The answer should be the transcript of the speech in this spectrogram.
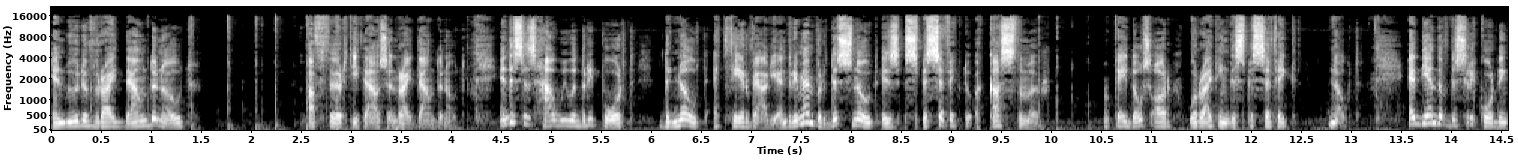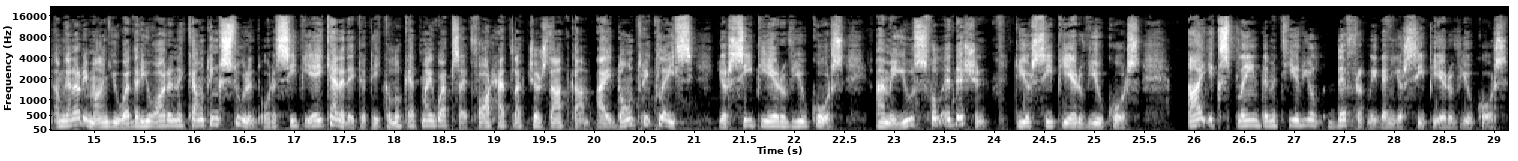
and we would have write down the note of 30,000 write down the note. And this is how we would report the note at fair value. And remember this note is specific to a customer okay? Those are we're writing the specific note. At the end of this recording i'm going to remind you whether you are an accounting student or a cpa candidate to take a look at my website farhatlectures.com i don't replace your cpa review course. I'm a useful addition to your cpa review course I explain the material differently than your CPA review course.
